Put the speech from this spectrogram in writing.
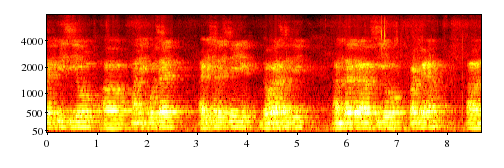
डेप्टी सीईओ माणिक भोर साहेब ॲडिशनल एस पी गौर आसनजी नंतर सीईओ पड मॅडम अन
